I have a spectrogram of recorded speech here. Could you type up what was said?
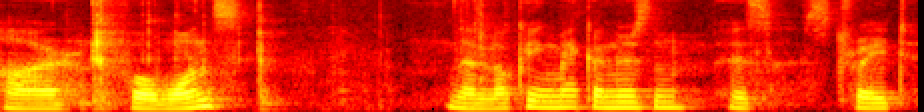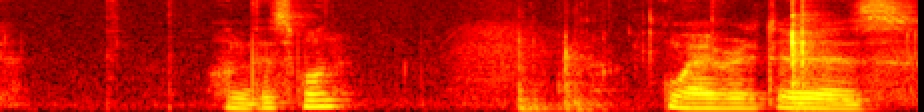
are for once the locking mechanism is straight on this one where it is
